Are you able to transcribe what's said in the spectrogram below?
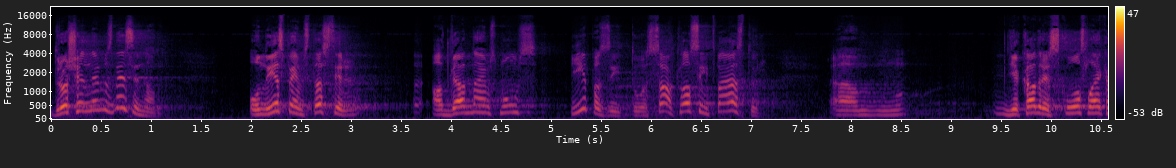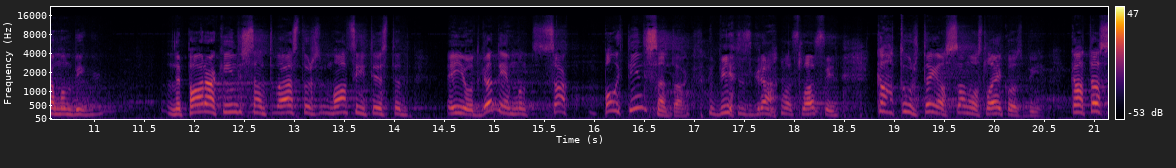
Droši vien nemaz nezinām. Un iespējams tas ir atgādinājums mums iepazīt to, sākt lasīt vēsturi. Um, ja kādreiz skolas laikā man bija nepārāk interesanti vēstures mācīties, tad ejot gadiem, man sāk palikt interesantāk biezas grāmatas lasīt. Kā tur tajos senos laikos bija? Kā tas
